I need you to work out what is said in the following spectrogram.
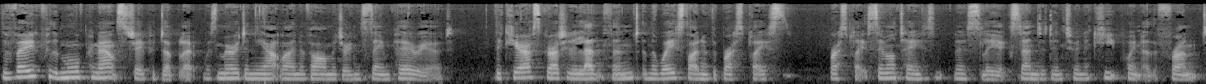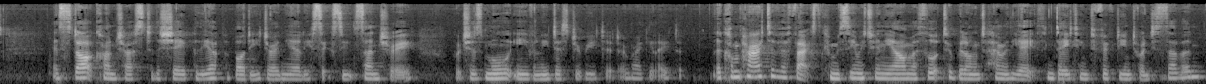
The vogue for the more pronounced shape of doublet was mirrored in the outline of armour during the same period. The cuirass gradually lengthened, and the waistline of the breastplate, breastplate simultaneously extended into an acute point at the front, in stark contrast to the shape of the upper body during the early 16th century, which is more evenly distributed and regulated. The comparative effects can be seen between the armour thought to belong to Henry VIII and dating to 1527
